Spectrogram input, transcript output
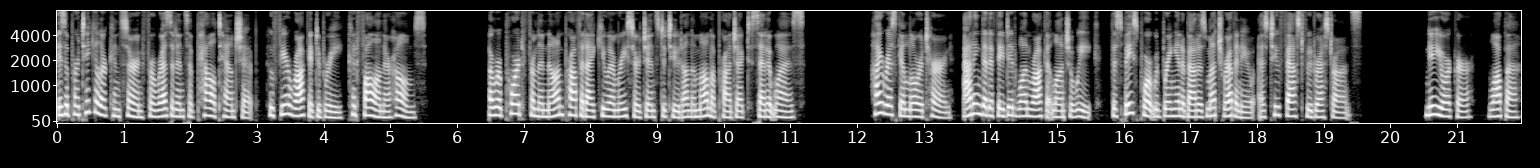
is a particular concern for residents of Powell Township who fear rocket debris could fall on their homes. A report from the nonprofit IQM Research Institute on the MAMA project said it was high risk and low return, adding that if they did one rocket launch a week, the spaceport would bring in about as much revenue as two fast food restaurants. New Yorker, WAPA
